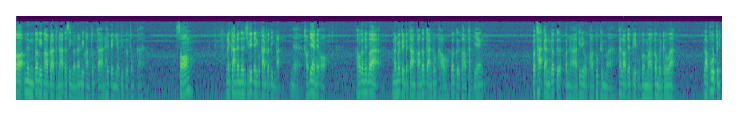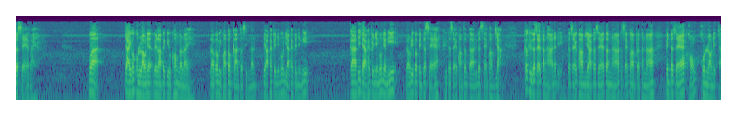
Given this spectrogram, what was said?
ก็หนึ่งก็มีความปรารถนาต่อสิ่งเหล่านั้นมีความต้องการให้เป็นอย่างที่ตัวต้องการสองในการดำเนินชีวิตในการปฏิบัติเนี่ยเขาแยกไม่ออก เขาก็นึกว่ามันไม่เป็นไปตามความต้องการของเขา ก็เกิดความขัดแย้งปะทะกันก็เกิดปัญหาที่เรียกว่าความทุกข์ขึ้นมา ถ้าเราจะเปรียบอุปมาก็เหมือนกับว่า เราพูดเป็นกระแสไป ว่าใจของคนเราเนี่ยเวลาไปเกี่ยวข้องกับอะไร เราก็มีความต้องการต่อสิ่งนั้น อยากให้เป็นอย่างนู้นอยากให้เป็นอย่างนี้ การที่อยากให้เป็นอย่างนู้นอย่างนี้ เราเรียกว่าเป็นกระแส คือกระแสความต้องการหรือกระแสความอยาก ก็คือกระแสตัณหานั่นเอง กระแสความอยาก กระแสตัณหา กระแสความปรารถนา เป็นกระแสของคนเราในใจ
